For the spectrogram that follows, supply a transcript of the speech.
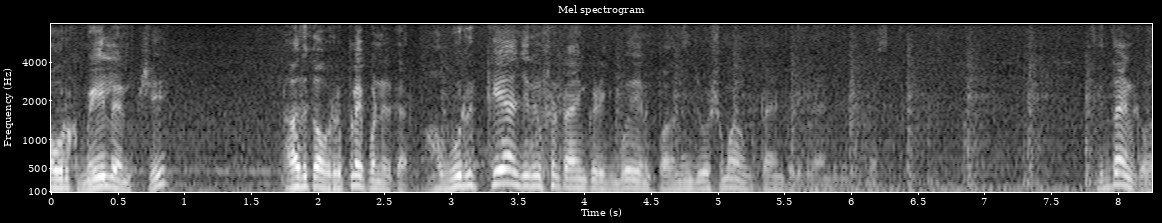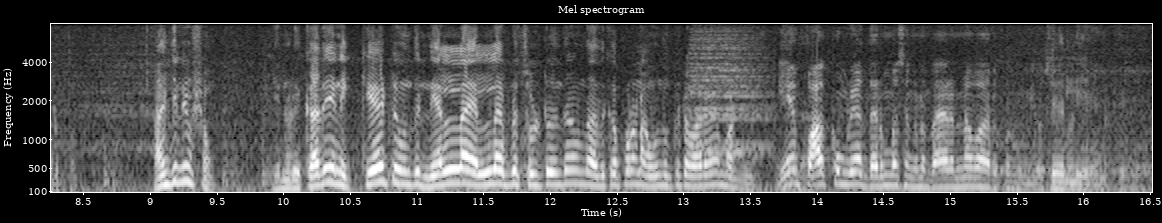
அவருக்கு மெயில் அனுப்பிச்சு அதுக்கு அவர் ரிப்ளை பண்ணியிருக்கார் அவருக்கே அஞ்சு நிமிஷம் டைம் கிடைக்கும்போது எனக்கு பதினஞ்சு வருஷமாக அவங்க டைம் கிடைக்கிறேன் அஞ்சு நிமிஷம் பேச இதுதான் எனக்கு வருத்தம். அஞ்சு நிமிஷம். என்னுடைய கதையை நீ கேட்டு வந்து நெல்லா எல்லாம் எப்படி சொல்லிட்டு வந்து அதுக்கப்புறம் நான் உங்ககிட்ட வரவே மாட்டேன். ஏன் பார்க்க முடியாத தர்ம சங்கடம் வேற என்னவா இருக்கும் யோசி தெரியலையே எனக்கு தெரியாது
